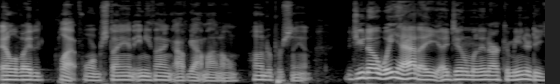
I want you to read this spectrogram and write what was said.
elevated platform stand, anything, I've got mine on. Hundred percent. But you know, we had a, a gentleman in our community,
